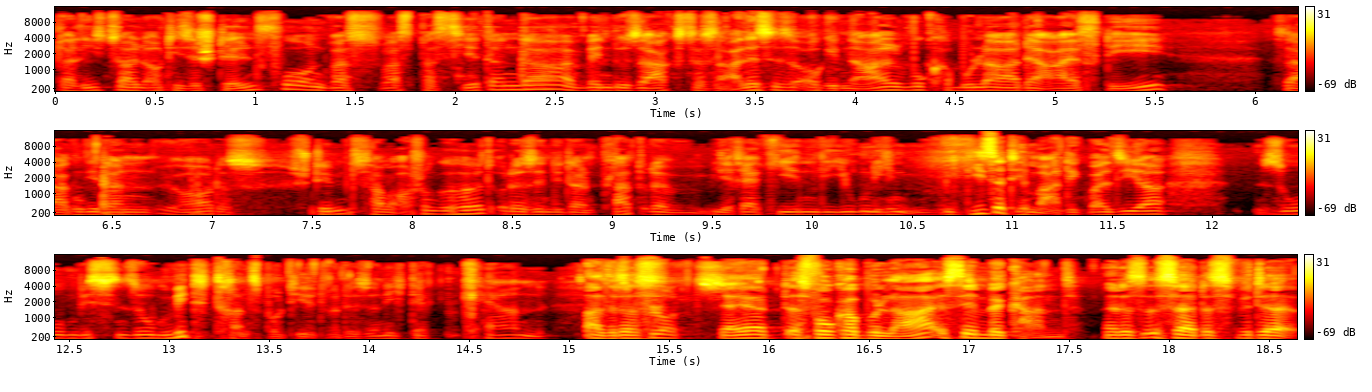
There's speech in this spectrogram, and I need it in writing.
da liest du halt auch diese Stellen vor. Und was, was passiert dann da, wenn du sagst, das alles ist Originalvokabular der AfD? Sagen die dann, ja, das stimmt, das haben wir auch schon gehört, oder sind die dann platt oder wie reagieren die Jugendlichen mit dieser Thematik, weil sie ja so ein bisschen so mittransportiert wird. Das ist ja nicht der Kern also des das, Plots. Ja, ja, das Vokabular ist dem bekannt. Das ist ja, das wird ja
